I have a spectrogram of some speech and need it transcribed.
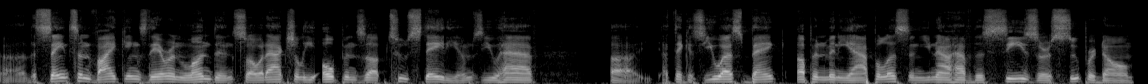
Uh, the Saints and Vikings, they're in London, so it actually opens up two stadiums. You have, uh, I think it's U.S. Bank up in Minneapolis, and you now have the Caesars Superdome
